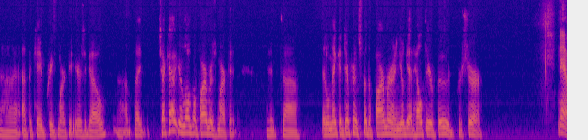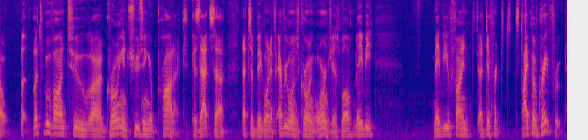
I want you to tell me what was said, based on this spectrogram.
uh, at the Cave Creek Market years ago. Uh, but check out your local farmers market. It, uh, it'll make a difference for the farmer and you'll get healthier food for sure. Now, let's move on to uh, growing and choosing your product because that's a that's a big one. If everyone's growing oranges, well, maybe maybe you find a different type of grapefruit.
